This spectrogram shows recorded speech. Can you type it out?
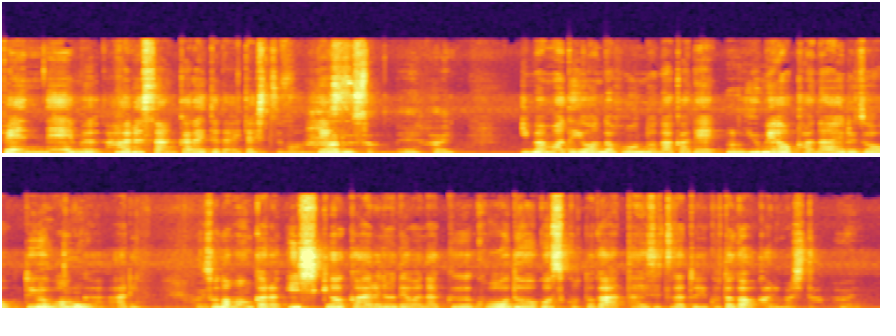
ペンネームはるさんからいただいた質問です。はるさんね。はい。今まで読んだ本の中でうん「夢を叶えるぞ」という本があり、はいその本から意識を変えるのではなく行動を起こすことが大切だということが分かりましたはい。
